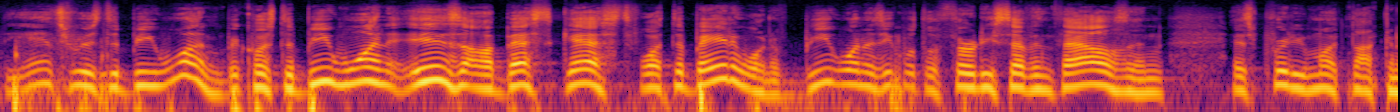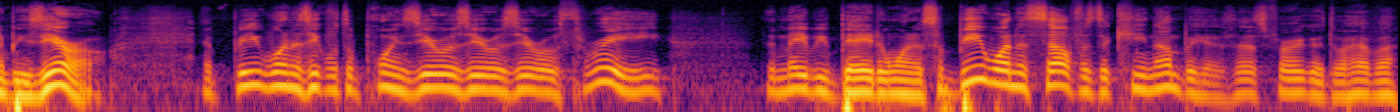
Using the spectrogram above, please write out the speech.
The answer is the B1 because the B1 is our best guess for what the beta one. If B1 is equal to 37,000, it's pretty much not going to be zero. If B1 is equal to 0.0003, maybe beta 1 is. So B1 itself is the key number here. So that's very good. Do I have a.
